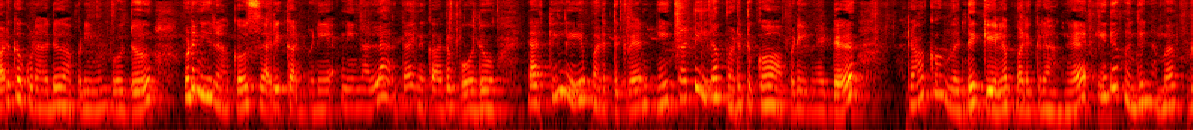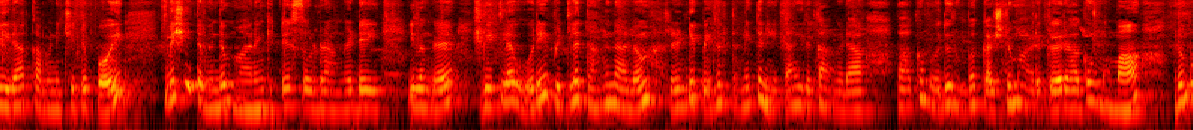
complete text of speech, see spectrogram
படுக்கக்கூடாது. அப்படின்னும் போது உடனே ராகவ் சரி கண்மணி நீ நல்லா இருந்தால் எனக்கு அது போதும். நான் கீழேயே படுத்துக்கிறேன் நீ கட்டியில் படுத்துக்கோ அப்படின்னுட்டு ராகவ் வந்து கீழே படுக்கிறாங்க. இதை வந்து நம்ம வீரா கவனிச்சுட்டு போய் விஷயத்தை வந்து மாறங்கிட்டு சொல்கிறாங்க டேய் இவங்க வீட்டில் ஒரே வீட்டில் தங்கினாலும் ரெண்டு பேரும் தனித்தனியாக தான் இருக்காங்கடா. பார்க்கும்போது ரொம்ப கஷ்டமாக இருக்குது ராகவ் மாமா ரொம்ப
